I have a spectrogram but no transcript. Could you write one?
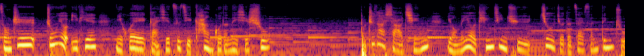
总之，终有一天你会感谢自己看过的那些书。不知道小晴有没有听进去舅舅的再三叮嘱？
